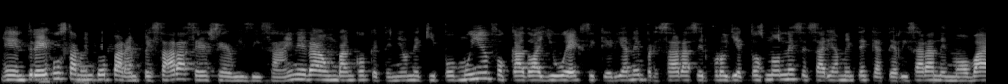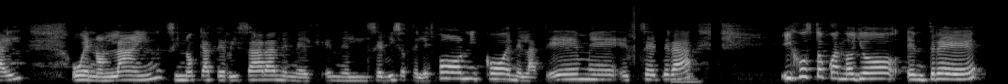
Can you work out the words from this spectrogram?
Entré justamente para empezar a hacer service design. Era un banco que tenía un equipo muy enfocado a UX y querían empezar a hacer proyectos no necesariamente que aterrizaran en mobile o en online, sino que aterrizaran en el, en el servicio telefónico, en el ATM, etcétera. Y justo cuando yo entré,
